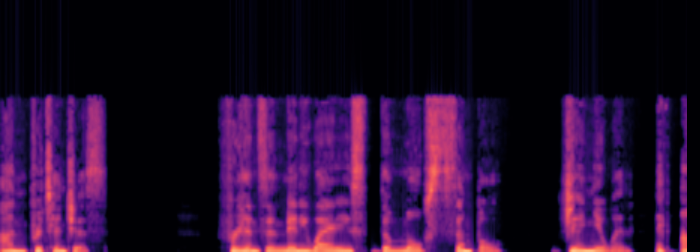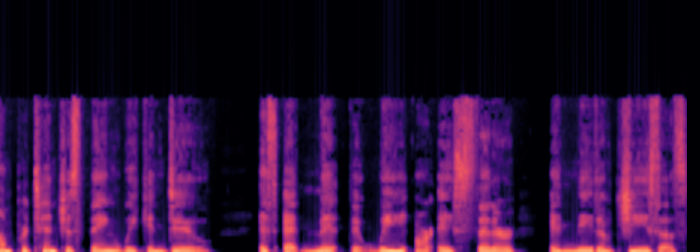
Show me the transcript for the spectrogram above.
unpretentious. Friends, in many ways, the most simple, genuine, and unpretentious thing we can do is admit that we are a sinner in need of Jesus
